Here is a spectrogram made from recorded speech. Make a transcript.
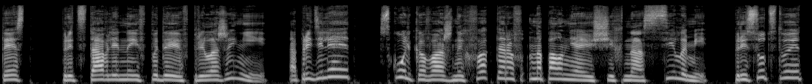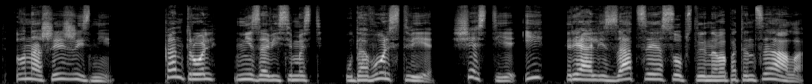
Тест, представленный в PDF-приложении, определяет, сколько важных факторов, наполняющих нас силами, присутствует в нашей жизни. Контроль, независимость, удовольствие, счастье и реализация собственного потенциала.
